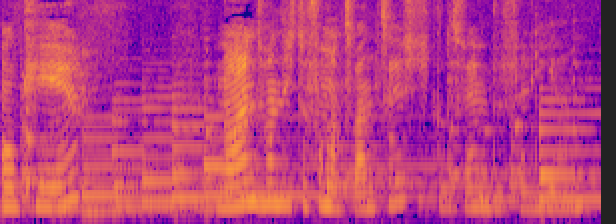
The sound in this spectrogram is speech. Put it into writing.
Okay. 29 zu 25. Ich glaube, das werden wir verlieren.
